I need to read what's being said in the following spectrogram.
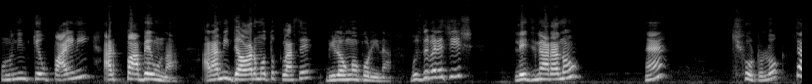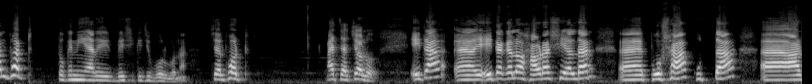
কোনোদিন কেউ পায়নি আর পাবেও না। আর আমি যাওয়ার মতো ক্লাসে বিলঙ্গ করি না। বুঝতে পেরেছিস? লেজ নাড়ানো হ্যাঁ? ছোট লোক, চাল ফট। তোকে নিয়ে আর বেশি কিছু বলব না। চাল ফট। আচ্ছা চলো এটা এটা গেল হাওড়া শিয়ালদার পোষা কুত্তা আর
